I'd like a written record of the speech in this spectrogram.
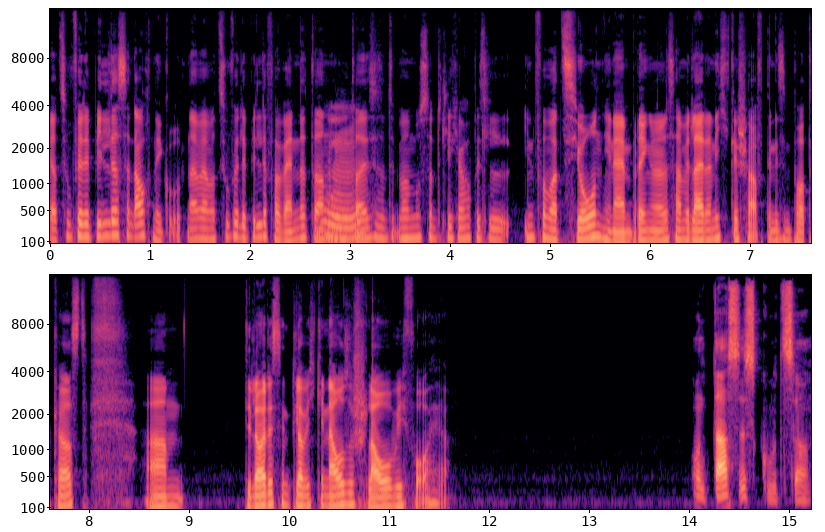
ja, zu viele Bilder sind auch nicht gut. Ne? Wenn man zu viele Bilder verwendet, dann, Mhm. dann ist es, man muss natürlich auch ein bisschen Information hineinbringen. Und das haben wir leider nicht geschafft in diesem Podcast. Ähm, die Leute sind, glaube ich, genauso schlau wie vorher. Und das ist gut so.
